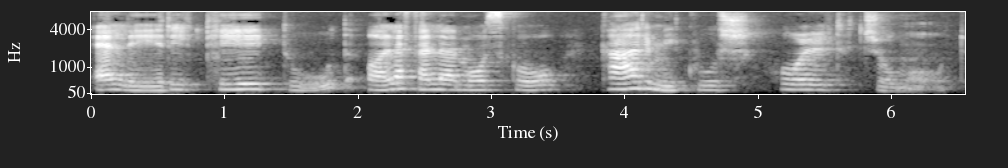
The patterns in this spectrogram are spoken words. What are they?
eléri két út a lefele mozgó kármikus holt csomót.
